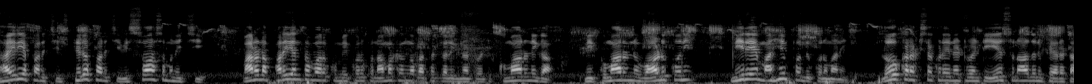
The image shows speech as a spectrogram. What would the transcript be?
ధైర్యపరిచి స్థిరపరిచి విశ్వాసమునిచ్చి మరణ పర్యంతం వరకు మీ కొరకు నమ్మకంగా బతకగలిగినటువంటి కుమారునిగా మీ కుమారుని వాడుకొని మీరే మహిం పొందుకునమని లోకరక్షకుడైనటువంటి యేసునాథుని పేరట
